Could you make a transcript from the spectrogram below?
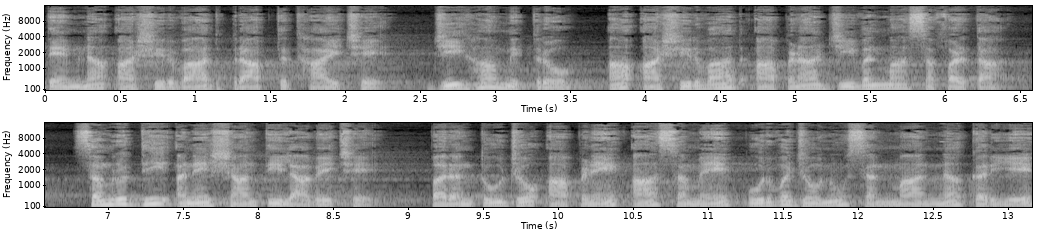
તેમના આશીર્વાદ પ્રાપ્ત થાય છે. જી હા મિત્રો, આ આશીર્વાદ આપણા જીવનમાં સફળતા, સમૃદ્ધિ અને શાંતિ લાવે છે. પરંતુ જો આપણે આ સમયે પૂર્વજોનું સન્માન ન કરીએ,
